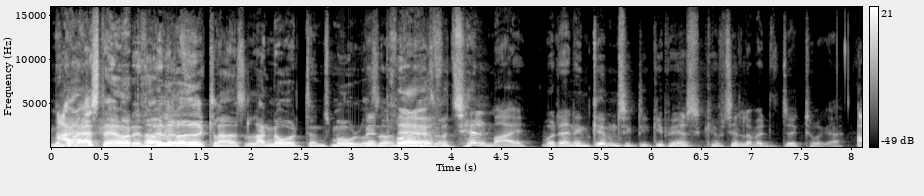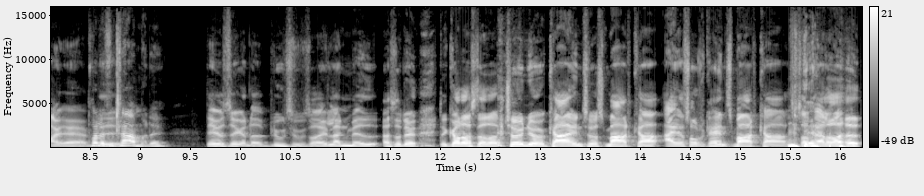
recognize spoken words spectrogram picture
Men det Ej, værste er jo, men at den har lige at- allerede klaret sig langt over dens mål. Men og sådan. prøv Ja, lige ja. at fortælle mig, hvordan en gennemsigtig GPS kan fortælle dig, hvad dit dæktryk er. Oh, ja, Prøv lige at det, forklare mig det. Det er jo sikkert noget Bluetooth og et eller andet med. Altså, det, det er godt også, når der turn your car into a smart car. Ej, jeg tror, du skal have en smart car, som allerede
